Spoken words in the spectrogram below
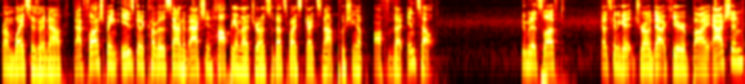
from White right now. That flashbang is going to cover the sound of Ashton hopping on that drone, so that's why Sky's not pushing up off of that intel. Two minutes left. Sky's going to get droned out here by Ashen.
